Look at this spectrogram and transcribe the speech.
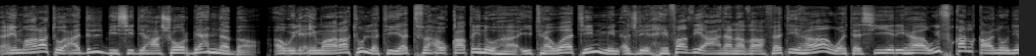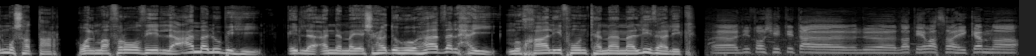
عمارات عدل بسيدي عاشور بعنابة أو العمارات التي يدفع قاطنها إتاوات من أجل الحفاظ على نظافتها وتسييرها وفق القانون المسطر والمفروض العمل به إلا أن ما يشهده هذا الحي مخالف تماما لذلك. l'étanchéité تاع لا راهي كاملة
